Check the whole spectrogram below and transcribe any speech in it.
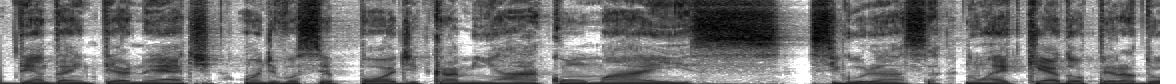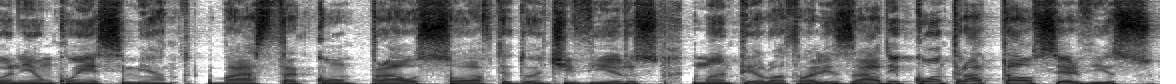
dentro da internet, onde você pode caminhar com mais segurança. Não requer do operador nenhum conhecimento. Basta comprar o software do antivírus, mantê-lo atualizado e contratar o serviço.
